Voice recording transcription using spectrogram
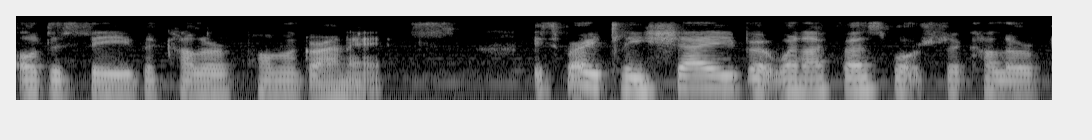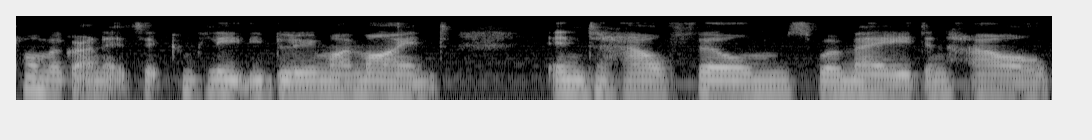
Odyssey, The Colour of Pomegranates. It's very cliche, but when I first watched The Colour of Pomegranates, it completely blew my mind into how films were made and how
